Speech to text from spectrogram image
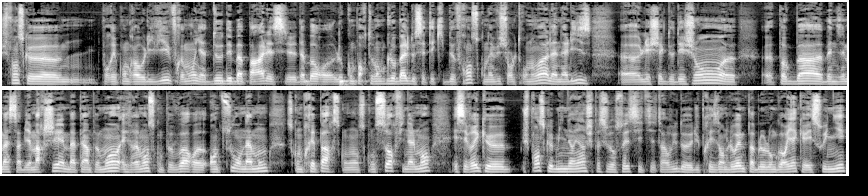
Je pense que euh, pour répondre à Olivier, vraiment il y a deux débats parallèles. C'est d'abord euh, le comportement global de cette équipe de France qu'on a vu sur le tournoi, l'analyse, euh, l'échec de Deschamps, euh, euh, Pogba, Benzema ça a bien marché, Mbappé un peu moins, et vraiment ce qu'on peut voir en dessous, en amont, ce qu'on prépare, ce qu'on qu'on sort finalement. Et c'est vrai que je pense que mine de rien, je sais pas si vous vous souvenez de cette interview du président de l'OM, Pablo Longoria, qui avait souligné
